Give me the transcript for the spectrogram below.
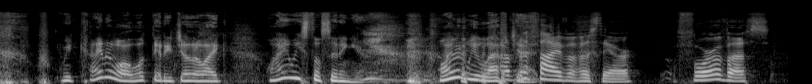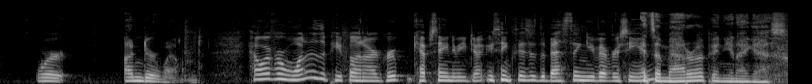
we kind of all looked at each other like, why are we still sitting here? Why haven't we left of the five of us there, four of us were underwhelmed. However, one of the people in our group kept saying to me, "Don't you think this is the best thing you've ever seen?" It's a matter of opinion, I guess.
